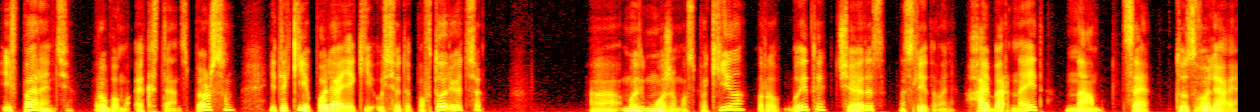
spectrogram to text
і в parent. Робимо extends person. І такі поля, які усюди повторюються, ми можемо спокійно робити через наслідування. Hibernate нам це дозволяє.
